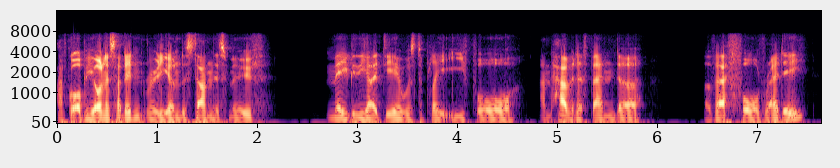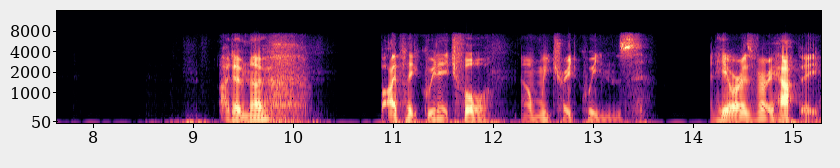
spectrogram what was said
I've got to be honest, I didn't really understand this move. Maybe the idea was to play e4 and have a defender of f4 ready. I don't know. But I played queen h4 and we trade queens. And here I was very happy.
